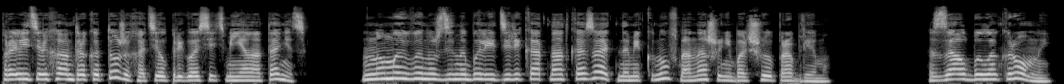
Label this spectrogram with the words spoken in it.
Правитель Хантрака тоже хотел пригласить меня на танец, но мы вынуждены были деликатно отказать, намекнув на нашу небольшую проблему. Зал был огромный,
